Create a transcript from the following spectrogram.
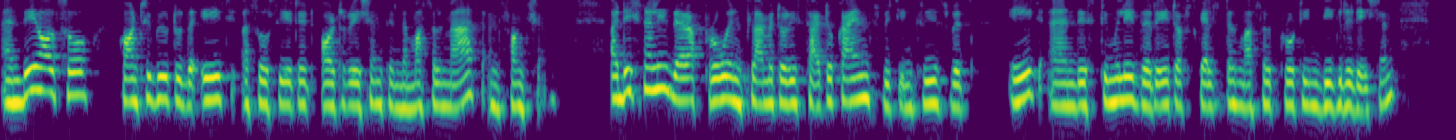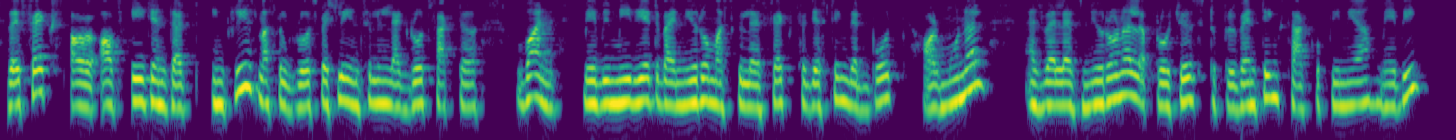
and they also contribute to the age associated alterations in the muscle mass and function. Additionally, there are pro inflammatory cytokines which increase with age and they stimulate the rate of skeletal muscle protein degradation. The effects of, of agents that increase muscle growth, especially insulin like growth factor 1, may be mediated by neuromuscular effects, suggesting that both hormonal as well as neuronal approaches to preventing sarcopenia may be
